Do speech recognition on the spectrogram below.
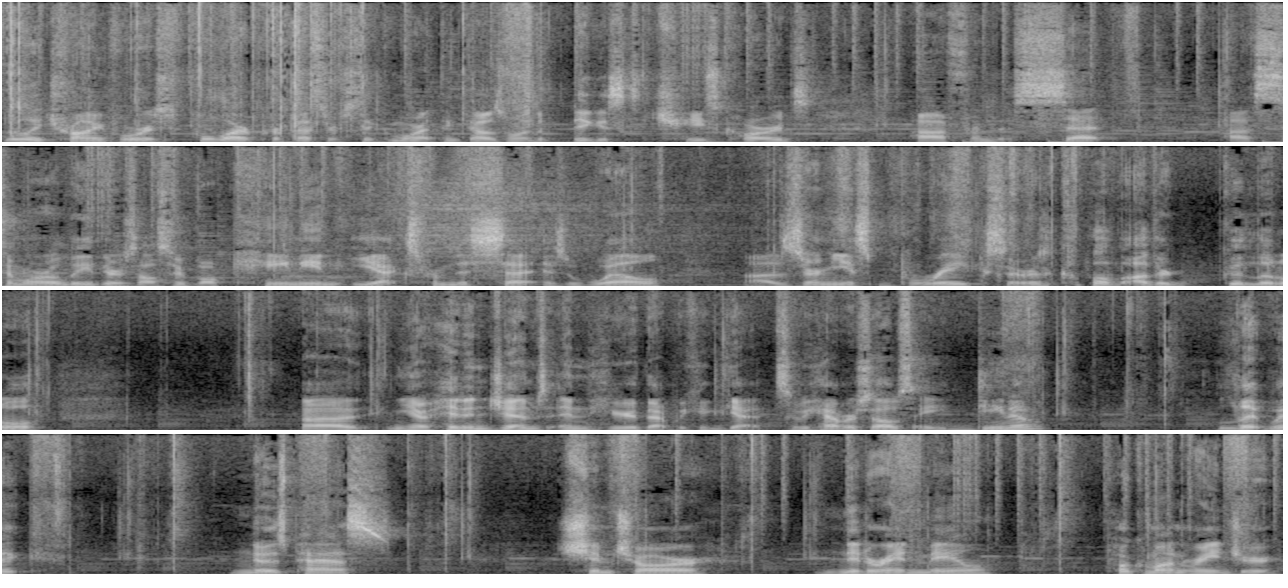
really trying for is Full Art Professor Sycamore. I think that was one of the biggest chase cards uh, from this set. Uh, similarly, there's also Volcanion EX from this set as well. Uh, Xerneas Break. So there's a couple of other good little, uh, you know, hidden gems in here that we could get. So we have ourselves a Deino, Litwick, Nosepass, Chimchar, Nidoran Male, Pokemon Ranger,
